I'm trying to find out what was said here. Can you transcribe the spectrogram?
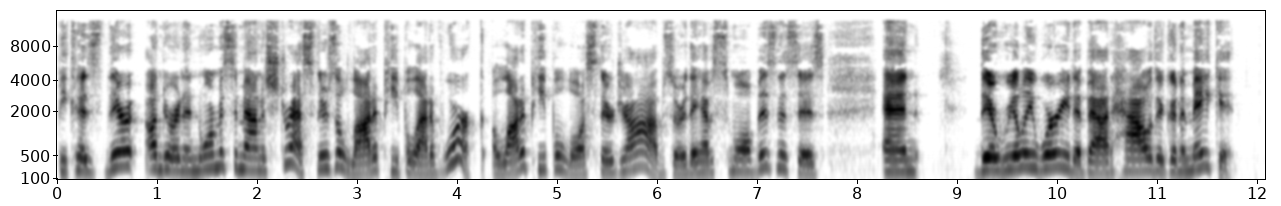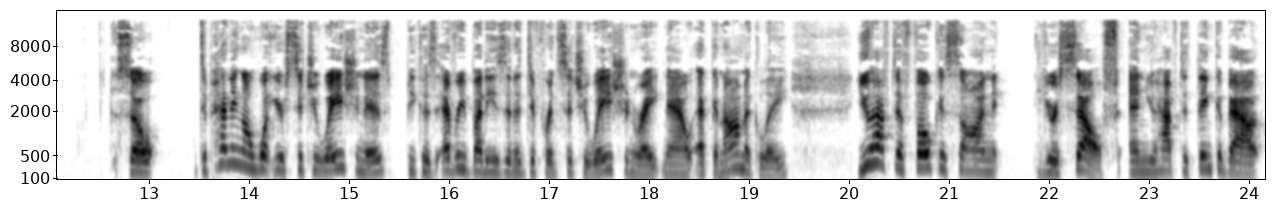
because they're under an enormous amount of stress. There's a lot of people out of work. A lot of people lost their jobs or they have small businesses and they're really worried about how they're going to make it. So, depending on what your situation is, because everybody's in a different situation right now economically, you have to focus on yourself and you have to think about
